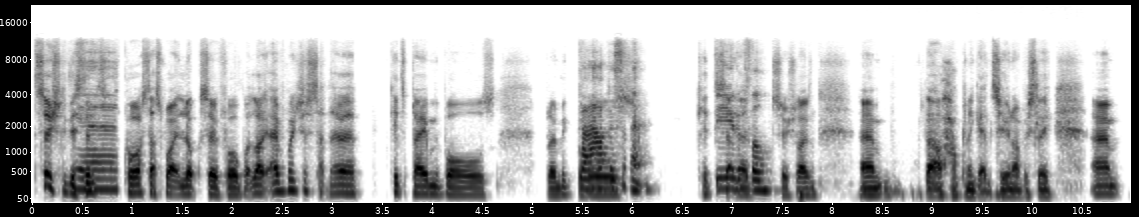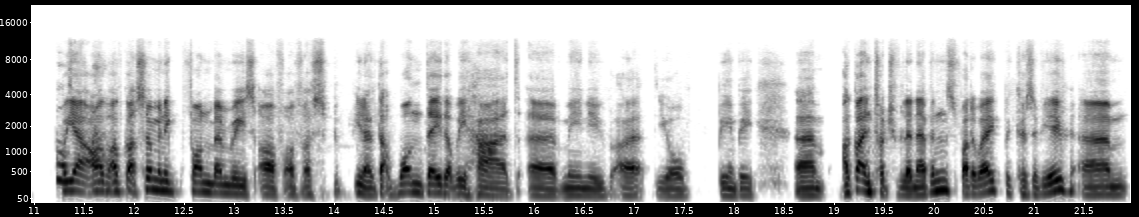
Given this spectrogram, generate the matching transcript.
socially distanced, yeah. of course. That's why it looks so full. But like everybody just sat there, kids playing with balls, blowing big bubbles. Fab, kids Beautiful. socializing. Um, that'll happen again soon, obviously. Um, but yeah, I've, I've, got so many fond memories of, of, of you know that one day that we had uh, me and you uh, your B and B. Um, I got in touch with Lynn Evans, by the way, because of you. Um,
